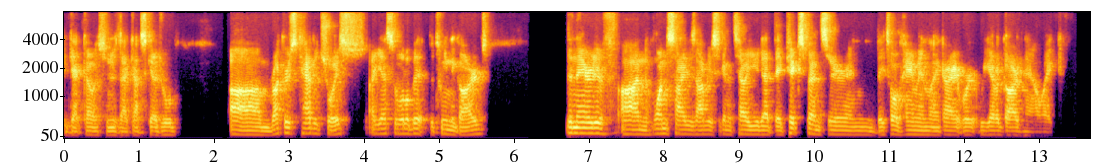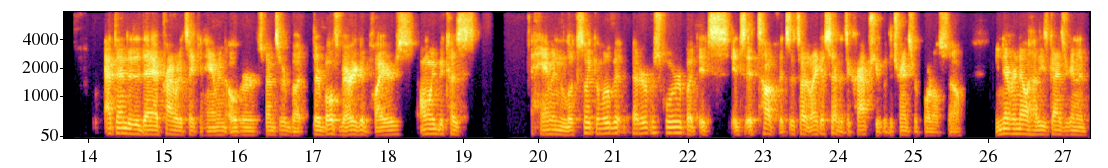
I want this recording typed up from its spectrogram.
the get go as soon as that got scheduled. Um, Rutgers had a choice, I guess, a little bit between the guards. The narrative on one side is obviously going to tell you that they picked Spencer and they told Hammond, like, all right, we're, we got a guard now. Like, at the end of the day, I probably would have taken Hammond over Spencer, but they're both very good players, only because Hammond looks like a little bit better of a scorer, but it's it's it's tough. It's it's like I said, it's a crapshoot with the transfer portal. So you never know how these guys are going to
